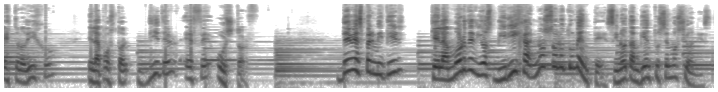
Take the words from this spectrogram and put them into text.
Esto lo dijo el apóstol Dieter F. Ustorf. Debes permitir que el amor de Dios dirija no solo tu mente, sino también tus emociones.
